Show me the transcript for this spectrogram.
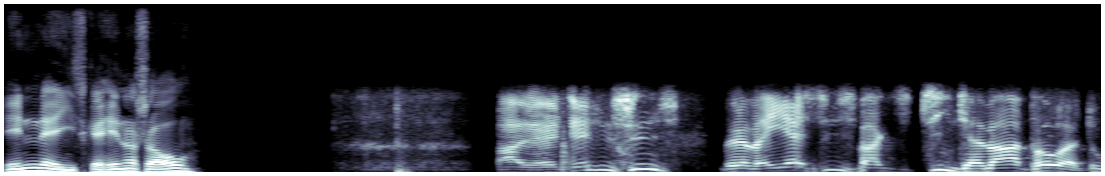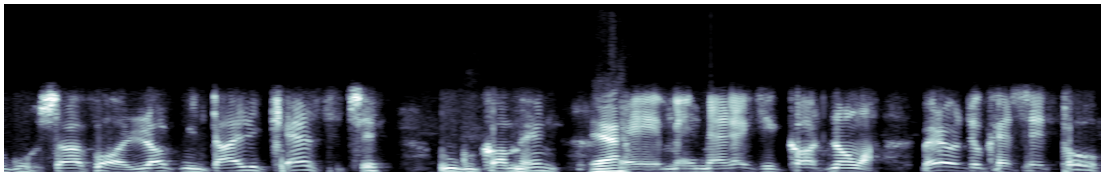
inden at I skal hen og sove. Nej, øh, det du synes... Ved du hvad, jeg synes faktisk, tiden der var på, at du kunne sørge for at lokke min dejlige kæreste til. Hun kunne komme hen Ja, øh, med, med rigtig godt nummer. Ved du, du kan sætte på?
